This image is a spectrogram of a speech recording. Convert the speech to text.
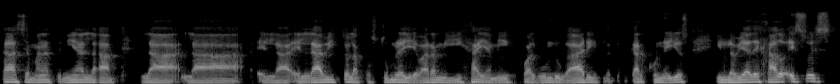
cada semana tenía la, la, la, el hábito, la costumbre de llevar a mi hija y a mi hijo a algún lugar y platicar con ellos, y lo había dejado. Eso es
